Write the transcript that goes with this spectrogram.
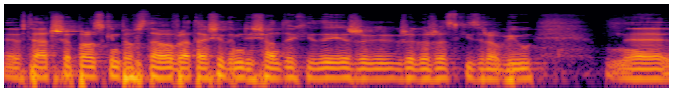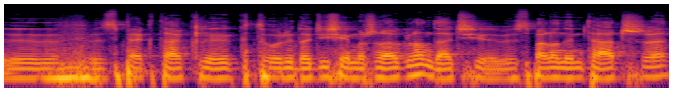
w Teatrze Polskim powstało w latach 70., kiedy Jerzy Grzegorzewski zrobił spektakl, który do dzisiaj można oglądać w spalonym teatrze.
